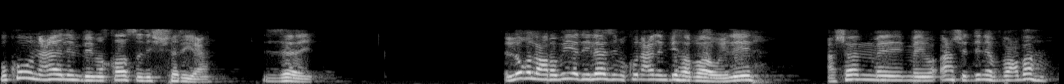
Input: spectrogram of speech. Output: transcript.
ويكون عالم بمقاصد الشريعة. إزاي؟ اللغة العربية دي لازم يكون عالم بها الراوي. ليه؟ عشان ما يوقعش الدنيا في بعضها.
